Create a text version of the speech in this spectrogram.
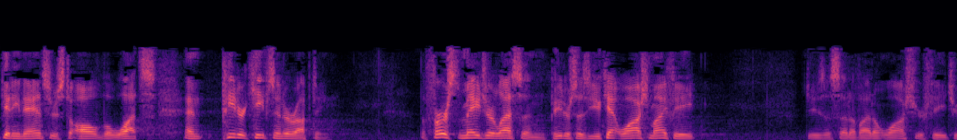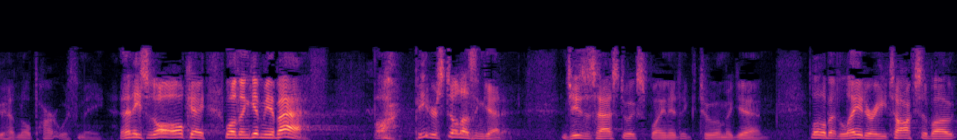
getting answers to all the what's. And Peter keeps interrupting. The first major lesson, Peter says, You can't wash my feet. Jesus said, If I don't wash your feet, you have no part with me. And then he says, Oh, okay, well, then give me a bath. Boy, Peter still doesn't get it. Jesus has to explain it to him again. A little bit later, he talks about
